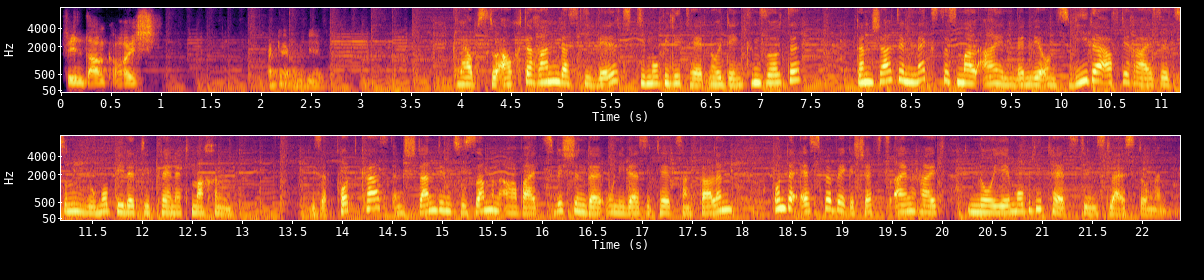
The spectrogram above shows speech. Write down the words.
Vielen Dank euch. Danke, Olivier. Glaubst du auch daran, dass die Welt die Mobilität neu denken sollte? Dann schalte nächstes Mal ein, wenn wir uns wieder auf die Reise zum New Mobility Planet machen. Dieser Podcast entstand in Zusammenarbeit zwischen der Universität St. Gallen und der SBB Geschäftseinheit Neue Mobilitätsdienstleistungen.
